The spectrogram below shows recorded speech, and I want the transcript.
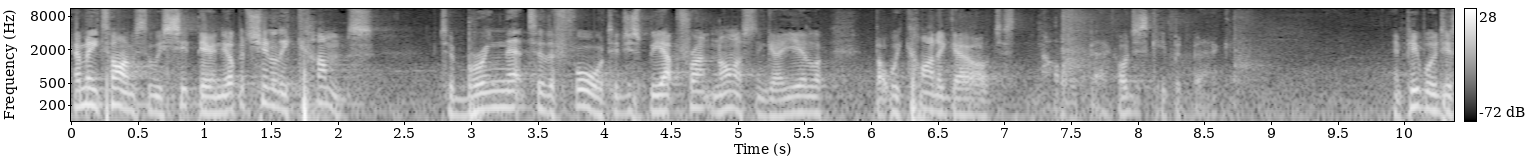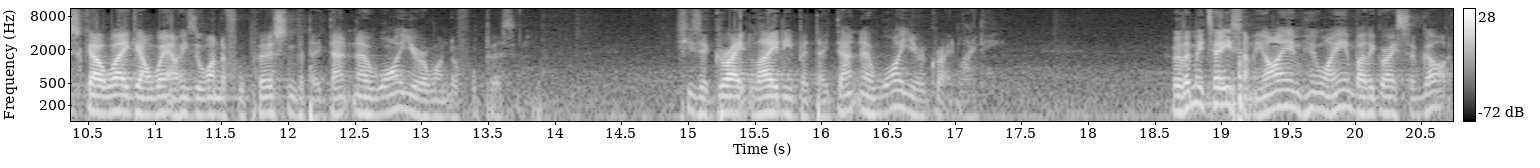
How many times do we sit there and the opportunity comes to bring that to the fore, to just be upfront and honest and go, yeah, look, but we kind of go, I'll just hold it back. I'll just keep it back. And people just go away going, wow, he's a wonderful person, but they don't know why you're a wonderful person. She's a great lady, but they don't know why you're a great lady. Well, let me tell you something. I am who I am by the grace of God.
